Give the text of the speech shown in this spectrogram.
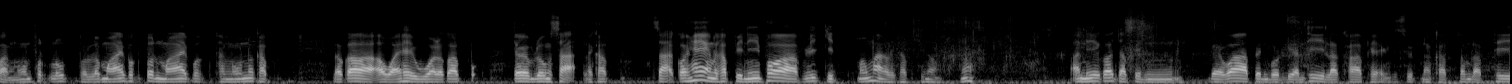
ฝั่งนู้นพวกลดผลไม้พวกต้นไม้พวกทางนู้นนะครับ แล้วก็เอาไว้ให้วัวแล้วก็เติมลงสระนะครับ สะก็แห้งนะครับปีนี้เพราะว่าวิกฤตมาก ๆ เลยครับพี่น้องนะอันนี้ก็จะเป็นแบบว่าเป็นบทเรียนที่ราคาแพงที่สุดนะครับสำหรับที่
